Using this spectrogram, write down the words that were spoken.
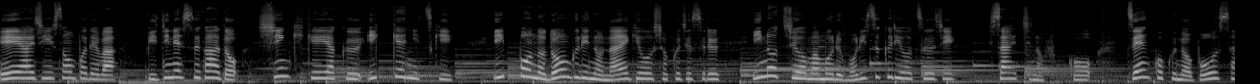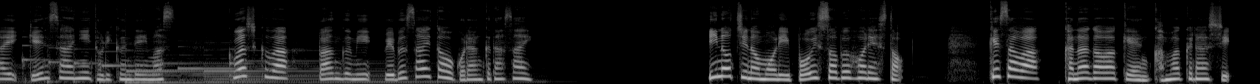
AIG 損保ではビジネスガード新規契約1件につき1本のどんぐりの苗木を植樹する命を守る森づくりを通じ被災地の復興全国の防災減災に取り組んでいます。詳しくは番組ウェブサイトをご覧ください。命の森ボイスオブフォレスト。今朝は神奈川県鎌倉市。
